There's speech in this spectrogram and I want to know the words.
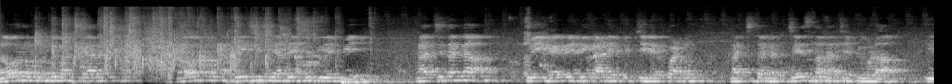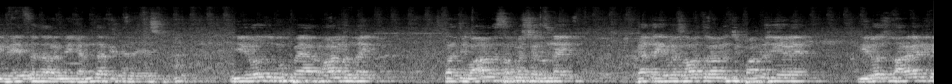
గౌరవ ముఖ్యమంత్రి గారు గౌరవ పిసిసి అధ్యక్షుడికి చెప్పి ఖచ్చితంగా మీకు ఐడెంటిటీ కార్డు ఇప్పించే ఏర్పాటు ఖచ్చితంగా చేస్తానని చెప్పి కూడా ఈ వేదిక ద్వారా మీకు అందరికీ తెలియజేసుకుంటూ ఈరోజు ముప్పై ఆరు వాళ్ళు ఉన్నాయి. ప్రతి వాళ్ళ సమస్యలు ఉన్నాయి. గత ఇరవై సంవత్సరాల నుంచి పనులు చేయలే. ఈరోజు తాగడానికి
